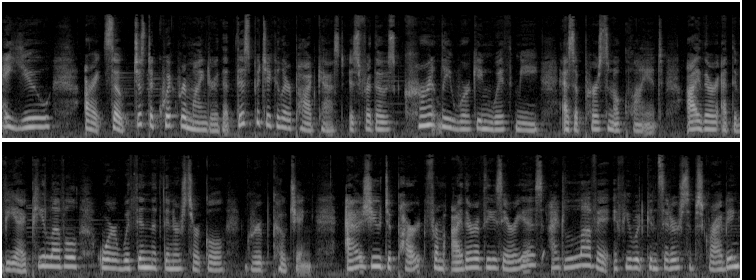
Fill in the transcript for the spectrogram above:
Hey, you. All right, so just a quick reminder that this particular podcast is for those currently working with me as a personal client, either at the VIP level or within the Thinner Circle group coaching. As you depart from either of these areas, I'd love it if you would consider subscribing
